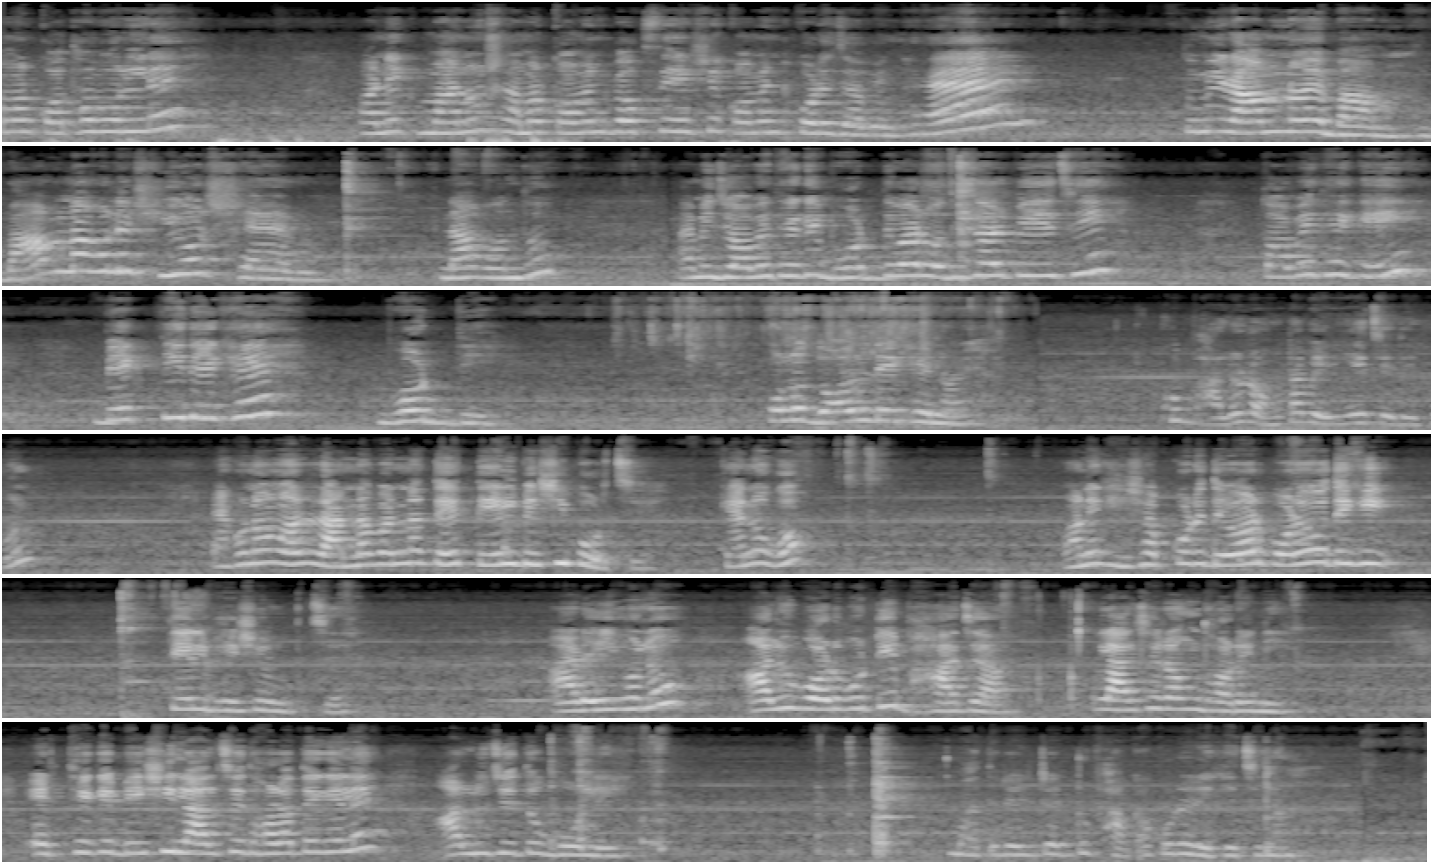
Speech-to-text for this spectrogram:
আমার কথা বললে অনেক মানুষ আমার কমেন্ট বক্সে এসে কমেন্ট করে যাবেন। হ্যাঁ তুমি রাম নয় বাম। বাম না হলে শিওর শ্যাম। না বন্ধু আমি জবে থেকে ভোট দেওয়ার অধিকার পেয়েছি তবে থেকেই ব্যক্তি দেখে ভোট দিই। কোনো দল দেখে নয়। খুব ভালো রংটা বেরিয়েছে, দেখুন। এখন আমার রান্না বান্নাতে তেল বেশি পড়ছে। কেন গো? অনেক হিসাব করে দেওয়ার পরেও দেখি তেল ভেসে উঠছে। আর এই হলো আলু বরবটি ভাজা। লালচে রং ধরেনি। এর থেকে বেশি লালচে ধরাতে গেলে আলু যেত গলে। ভাতের এটা একটু ফাঁকা করে রেখেছিলাম।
